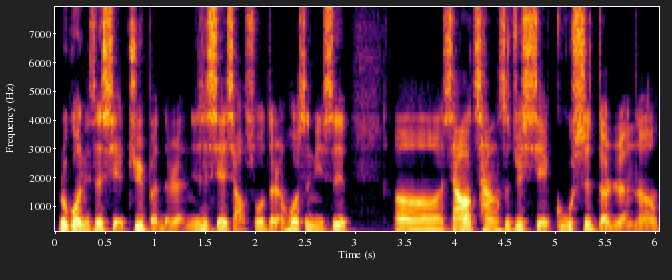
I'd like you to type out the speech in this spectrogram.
如果你是写剧本的人，你是写小说的人，或者是你是呃想要尝试去写故事的人呢，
